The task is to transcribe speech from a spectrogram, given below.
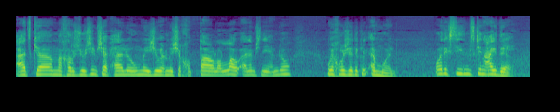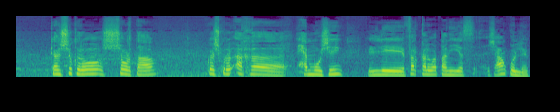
عاد ما خرجوش مشى بحاله هما يجيو يعملوا شي خطة ولا الله أعلم شنو يعملوا ويخرج هذاك الأموال. وهذاك السيد مسكين غيضيع كنشكروا الشرطة وكنشكروا الأخ الحموشي اللي فرقه الوطنية اش غنقول لك؟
